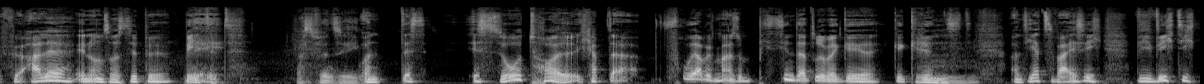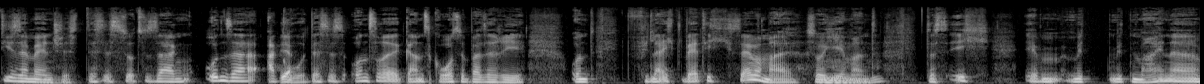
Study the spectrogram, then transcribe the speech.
für alle in unserer Sippe betet. Was für ein Segen. Und das ist so toll. Ich habe da, früher habe ich mal so ein bisschen darüber ge, gegrinst. Und jetzt weiß ich, wie wichtig dieser Mensch ist. Das ist sozusagen unser Akku. Ja. Das ist unsere ganz große Batterie. Und vielleicht werde ich selber mal so jemand, dass ich eben mit, mit meiner,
